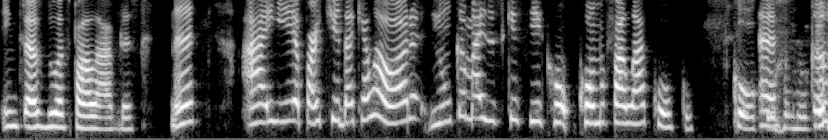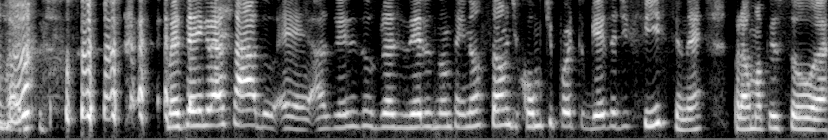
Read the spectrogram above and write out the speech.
entre as duas palavras, né? Aí, a partir daquela hora, nunca mais esqueci co- como falar coco. Coco, É. nunca mais. Mas é engraçado, é, às vezes os brasileiros não têm noção de como que português é difícil, né, para uma pessoa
